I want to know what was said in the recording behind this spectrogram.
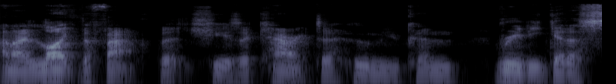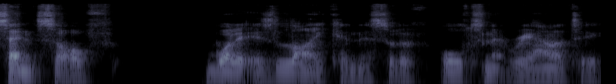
And I like the fact that she is a character whom you can really get a sense of what it is like in this sort of alternate reality.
